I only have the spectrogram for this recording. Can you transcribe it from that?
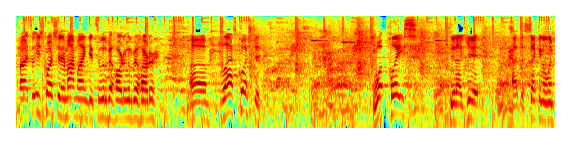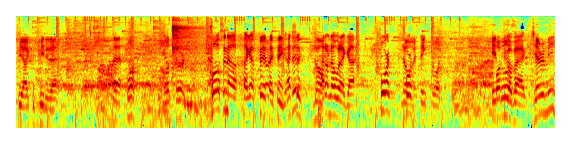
All right, so each question in my mind gets a little bit harder, a little bit harder. Um, last question. What place did I get at the second Olympia I competed at? Uh, fourth. Or third. Close enough. I got fifth, I think. Actually? No. I don't know what I got. Fourth. No, fourth. I think fourth. It We'll have to go back. Jeremy,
